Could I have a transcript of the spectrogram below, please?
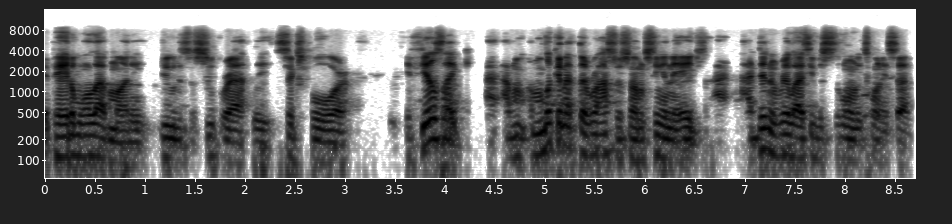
They paid him all that money. Dude is a super athlete, six four. It feels like I'm, I'm looking at the roster, so I'm seeing the ages. I, I didn't realize he was still only 27.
